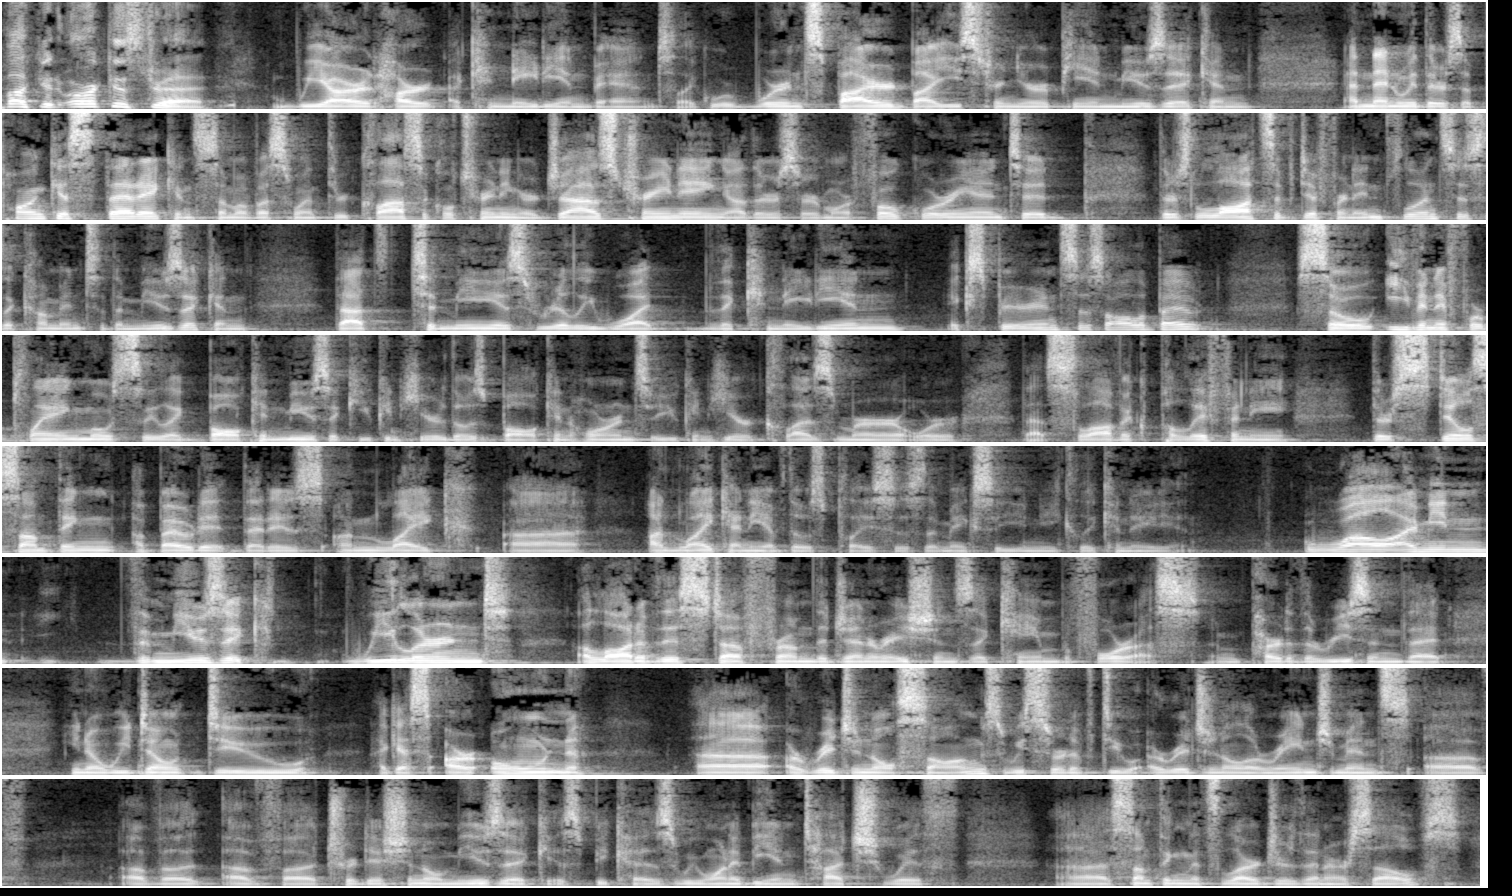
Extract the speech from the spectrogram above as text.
Bucket Orchestra. we are at heart a Canadian band. Like we're, we're inspired by Eastern European music, and and then we, there's a punk aesthetic, and some of us went through classical training or jazz training. Others are more folk oriented. There's lots of different influences that come into the music, and that to me is really what the Canadian experience is all about. So even if we're playing mostly like Balkan music, you can hear those Balkan horns, or you can hear klezmer or that Slavic polyphony. There's still something about it that is unlike uh, unlike any of those places that makes it uniquely Canadian. Well, I mean, the music we learned a lot of this stuff from the generations that came before us, and part of the reason that you know we don't do, I guess, our own uh, original songs. We sort of do original arrangements of of a, of uh, traditional music is because we want to be in touch with uh, something that's larger than ourselves,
